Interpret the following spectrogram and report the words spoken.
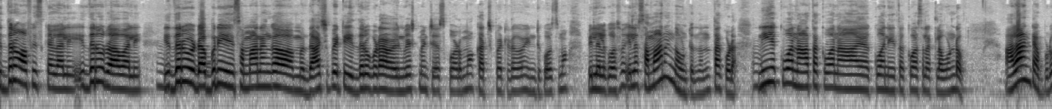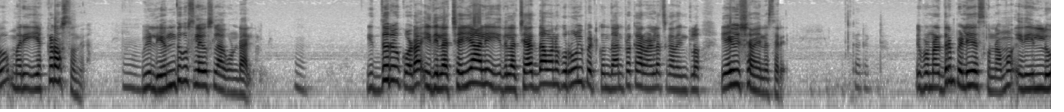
ఇద్దరు ఆఫీస్కి వెళ్ళాలి ఇద్దరు రావాలి ఇద్దరు డబ్బుని సమానంగా దాచిపెట్టి ఇద్దరు కూడా ఇన్వెస్ట్మెంట్ చేసుకోవడమో ఖర్చు పెట్టడమో ఇంటి కోసమో పిల్లల కోసం ఇలా సమానంగా ఉంటుంది అంతా కూడా. నీ ఎక్కువ నా తక్కువ నా ఎక్కువ నీ తక్కువ అసలు అట్లా ఉండవు. అలాంటప్పుడు మరి ఎక్కడ వస్తుంది? వీళ్ళు ఎందుకు స్లేవ్స్ లాగా ఉండాలి. ఇద్దరు కూడా ఇది ఇలా చెయ్యాలి ఇది ఇలా చేద్దామని ఒక రూల్ పెట్టుకుని దాని ప్రకారం వెళ్ళొచ్చు కదా ఇంట్లో ఏ విషయమైనా సరే. కరెక్ట్. ఇప్పుడు మన ఇద్దరం పెళ్ళి చేసుకున్నాము ఇది ఇల్లు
